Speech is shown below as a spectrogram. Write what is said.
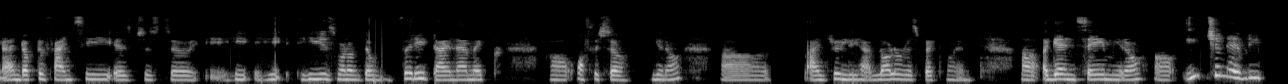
and Dr. Fancy is just uh, he he he is one of the very dynamic uh, officer. You know, uh, I really have a lot of respect for him. Uh, again, same. You know, uh, each and every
